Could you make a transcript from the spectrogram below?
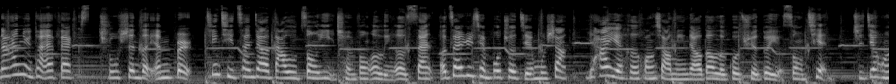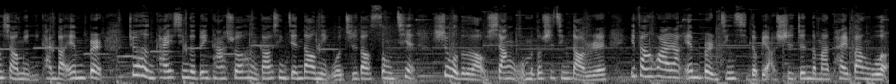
男韩女团 FX 出身的 Amber 近期参加了大陆综艺《乘风二零二三》，而在日前播出的节目上，她也和黄晓明聊到了过去的队友宋茜。只见黄晓明一看到 Amber 就很开心的对她说：“很高兴见到你，我知道宋茜是我的老乡，我们都是青岛人。”一番话让 Amber 惊喜的表示：“真的吗？太棒了！”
